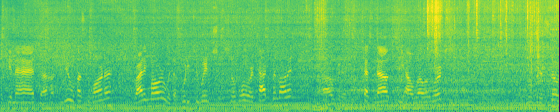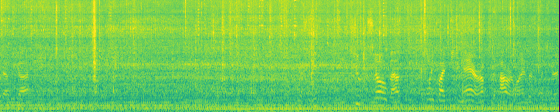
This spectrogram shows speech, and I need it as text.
Looking at the new Husqvarna riding mower with a 42 inch snowblower attachment on it. Uh, we're going to test it out, see how well it works. A little bit of snow that we got. Snow about 25 feet in air up to the power line. That's pretty good.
